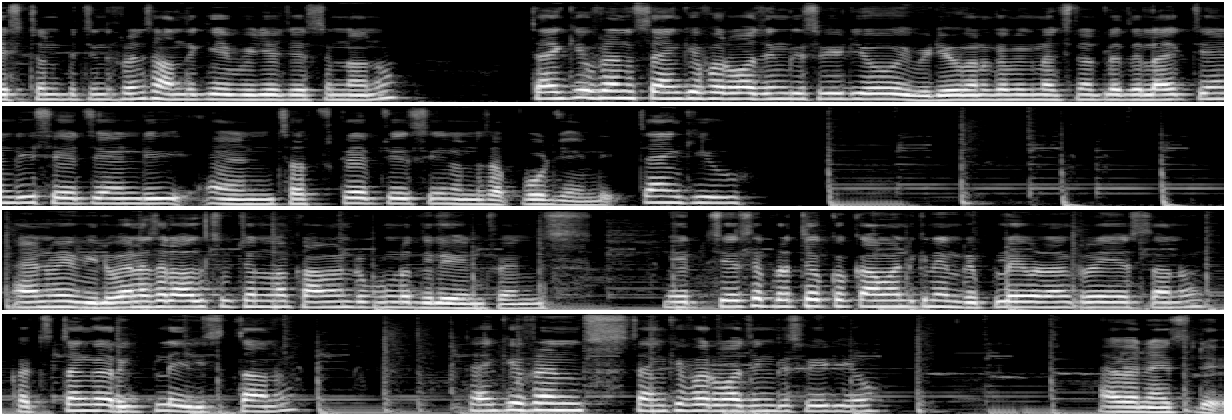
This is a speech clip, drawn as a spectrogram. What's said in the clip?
బెస్ట్ అనిపించింది ఫ్రెండ్స్. అందుకే వీడియో చేస్తున్నాను. Thank you friends thank you for watching this video ఈ వీడియో కనుక మీకు నచ్చినట్లయితే లైక్ చేయండి షేర్ చేయండి అండ్ సబ్స్క్రైబ్ చేసి నన్ను సపోర్ట్ చేయండి. థ్యాంక్ యూ అండ్ మీ విలువైన సలహాలు సూచనలు కామెంట్ రూపంలో తెలియండి ఫ్రెండ్స్. మీరు చేసే ప్రతి ఒక్క కామెంట్కి నేను రిప్లై ఇవ్వడానికి ట్రై చేస్తాను. ఖచ్చితంగా రిప్లై ఇస్తాను. Thank you friends thank you for watching this video have a nice day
